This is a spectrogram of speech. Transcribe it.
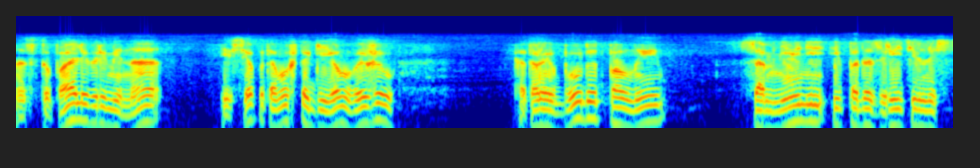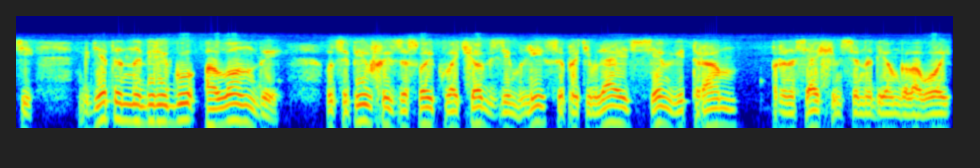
Наступали времена и все потому, что Гийом выжил, которые будут полны сомнений и подозрительности, где-то на берегу Алонды, уцепившись за свой клочок земли, сопротивляясь всем ветрам, проносящимся над ее головой,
